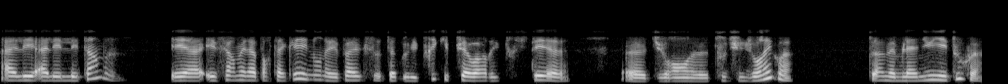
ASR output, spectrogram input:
aller aller l'éteindre et, et fermer la porte à clé. Et nous on n'avait pas accès au tableau électrique et puis avoir l'électricité euh, durant euh, toute une journée, quoi. Toi, même la nuit et tout, quoi.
